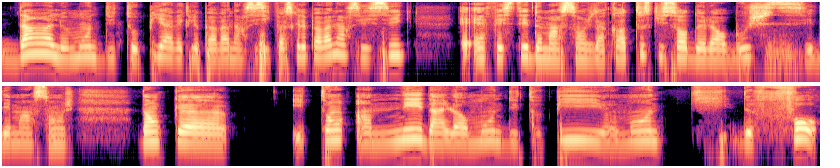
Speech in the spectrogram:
dans le monde d'utopie avec le pervers narcissique. Parce que le pervers narcissique est infesté de mensonges, d'accord? Tout ce qui sort de leur bouche, c'est des mensonges. Donc, euh, ils t'ont emmené dans leur monde d'utopie, un monde de faux.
